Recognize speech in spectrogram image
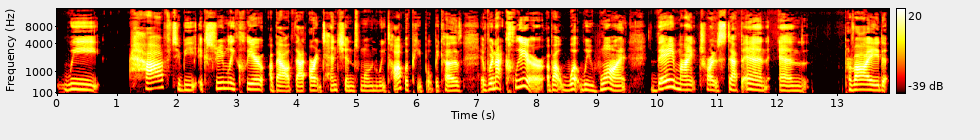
we have to be extremely clear about that our intentions when we talk with people because if we're not clear about what we want they might try to step in and provide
